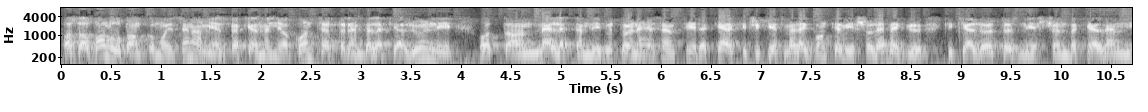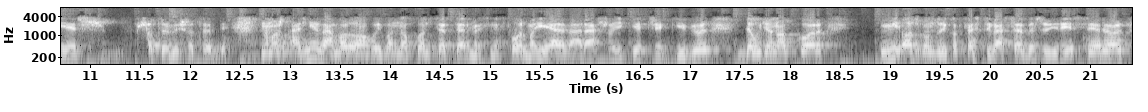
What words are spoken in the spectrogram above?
az a valóban komoly zene, amihez be kell menni a koncertterembe, le kell ülni, ott a mellettem lévőtől nehezen férek el, kicsikét meleg van, kevés a levegő, ki kell öltözni, és csöndbe kell lenni, és stb. stb. Na most hát nyilvánvalóan, hogy vannak koncerttermeknek formai elvárásai kétség kívül, de ugyanakkor mi azt gondoljuk a fesztivál szervezői részéről,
